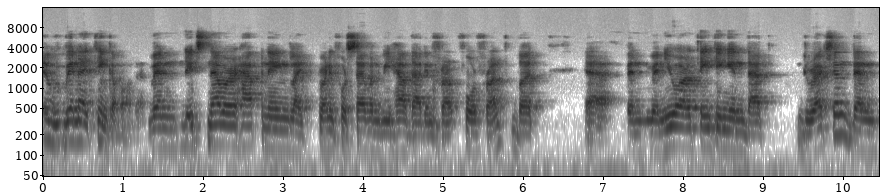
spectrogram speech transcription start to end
when I think about that, when it's never happening like 24 7, we have that in front, forefront. But uh, when, when you are thinking in that direction, then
